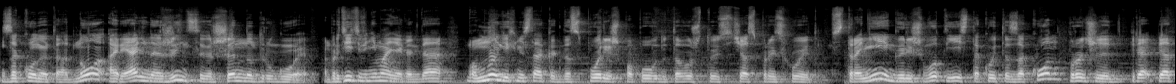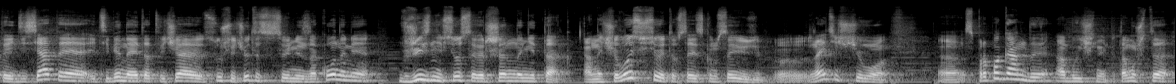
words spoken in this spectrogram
закон это одно, а реальная жизнь совершенно другое. Обратите внимание, когда во многих местах, когда споришь по поводу того, что сейчас происходит в стране, и говоришь, вот есть такой-то закон, прочее, пятое, десятое, и тебе на это отвечают, слушай, что ты со своими законами? В жизни все совершенно не так. А началось все это в Советском Союзе, э, знаете с чего? Э, с пропаганды обычной, потому что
